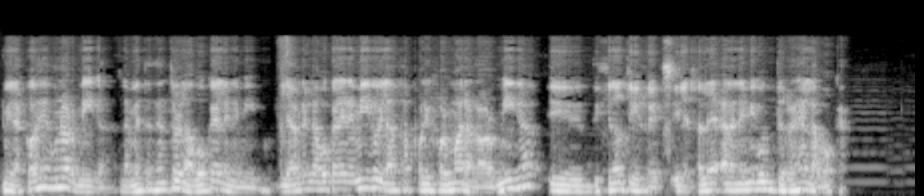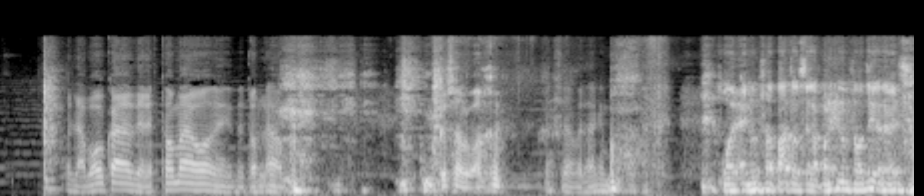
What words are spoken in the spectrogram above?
mira, coges una hormiga, la metes dentro de la boca del enemigo. Le abres la boca al enemigo y lanzas poliformar a la hormiga y diciendo T-Rex. Y le sale al enemigo un T-Rex en la boca. En la boca, del estómago, de, de todos lados. Qué salvaje. Eso, la verdad que... O en un zapato, se la pones en un zapato y de revés.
